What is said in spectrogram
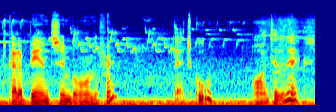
It's got a band symbol on the front that's cool. On to the next.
